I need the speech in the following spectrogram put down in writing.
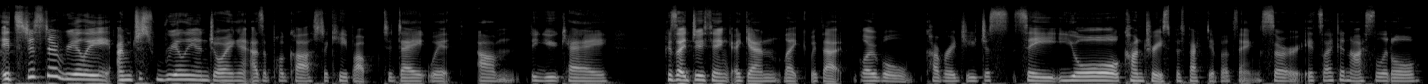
It's just a really. I'm just really enjoying it as a podcast to keep up to date with um, the UK because I do think again, like with that global coverage, you just see your country's perspective of things. So it's like a nice little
